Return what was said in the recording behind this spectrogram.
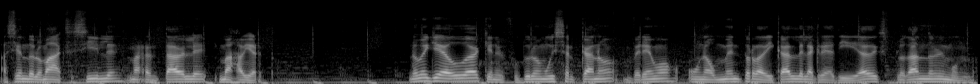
haciéndolo más accesible, más rentable y más abierto. No me queda duda que en el futuro muy cercano veremos un aumento radical de la creatividad explotando en el mundo.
